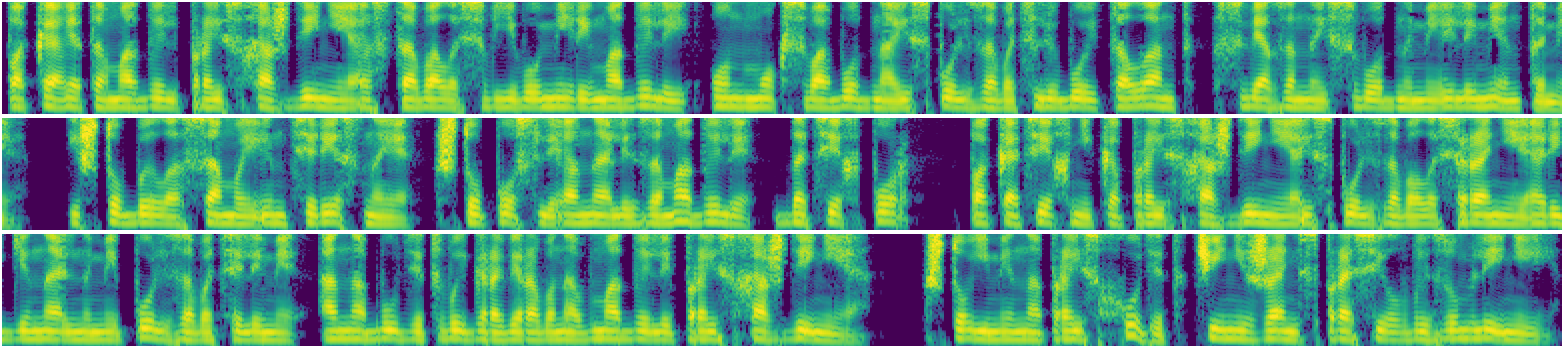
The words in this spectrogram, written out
пока эта модель происхождения оставалась в его мире моделей, он мог свободно использовать любой талант, связанный с водными элементами. И что было самое интересное, что после анализа модели, до тех пор, пока техника происхождения использовалась ранее оригинальными пользователями, она будет выгравирована в модели происхождения. Что именно происходит? Чини Жань спросил в изумлении.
